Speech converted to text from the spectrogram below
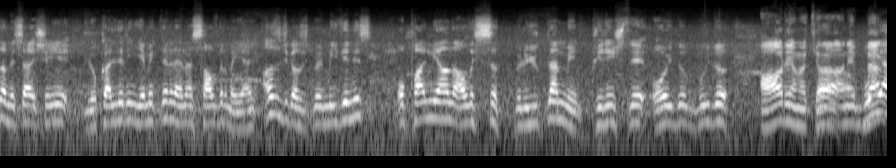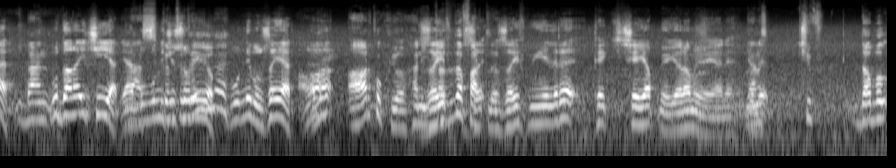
Da mesela şeyi lokallerin yemeklerine hemen saldırmayın. Yani azıcık azıcık böyle mideniz o palm yağına alışsın. Böyle yüklenmeyin. Pirinçli, oydu, buydu. Ağır yemek ya. Ha, hani bu ben yer. ben Bu dana içi yer. Yani Ben bu bunun için sıkıntı sorun değil yok. de. Bu ne bulsa yer. ama, Ama, ağır kokuyor. Hani zayıf tadı da farklı. zayıf- zayıf bünyelere pek şey yapmıyor, yaramıyor yani. Yalnız Böyle- çift double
